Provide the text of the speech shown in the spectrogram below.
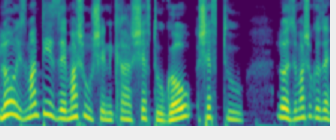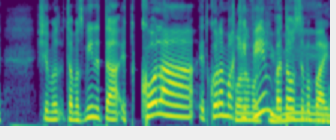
לא, הזמנתי איזה משהו שנקרא chef to go, chef to... לא, איזה משהו כזה, שאתה מזמין את, ה, את, כל, ה, את כל המרכיבים, כל ואתה עושה בבית.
